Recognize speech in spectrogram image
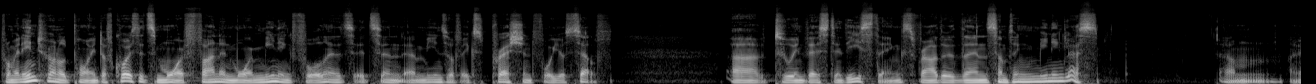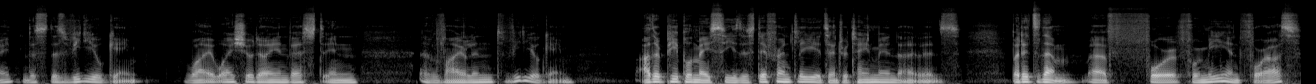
from an internal point, of course, it's more fun and more meaningful, and it's it's an, a means of expression for yourself uh, to invest in these things rather than something meaningless. Um, right? This this video game. Why why should I invest in a violent video game? Other people may see this differently. It's entertainment. Uh, it's, but it's them. Uh, for for me and for us,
